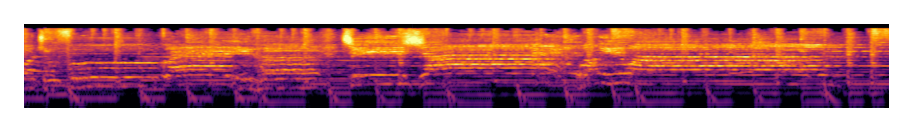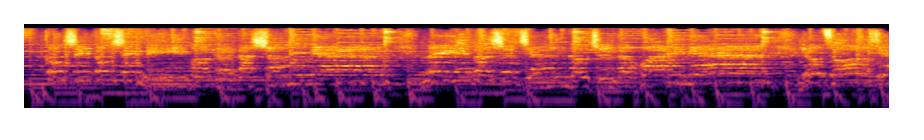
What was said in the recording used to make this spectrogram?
握住富贵和吉祥，望一望。恭喜恭喜你过个大生年，每一段时间都值得怀念。有昨天，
